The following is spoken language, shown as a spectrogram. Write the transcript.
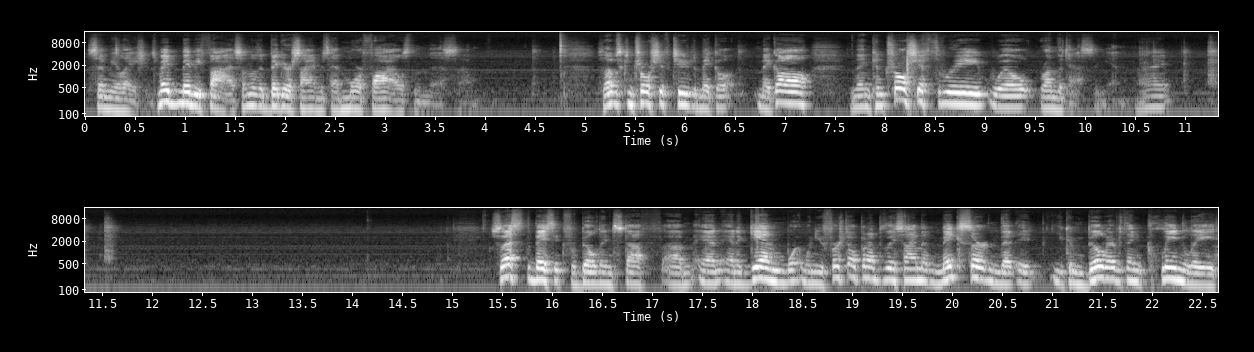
simulations. Maybe maybe five. Some of the bigger assignments have more files than this. So, so that was Control Shift two to make all, make all, and then Control Shift three will run the tests again. All right. So that's the basic for building stuff. Um, and, and again, when you first open up the assignment, make certain that it you can build everything cleanly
